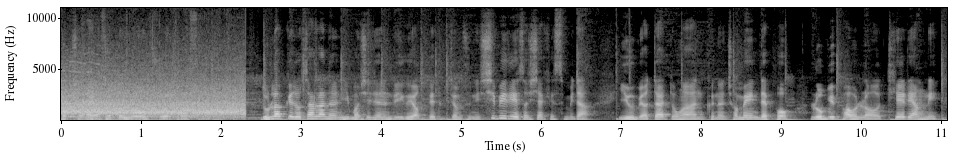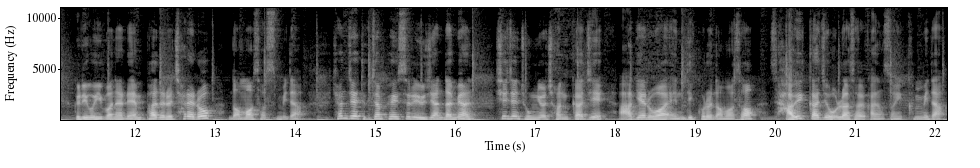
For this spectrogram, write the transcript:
격차가 6골로 줄어들었습니다. 놀랍게도 살라는 이번 시즌 리그 역대 득점 순위 11위에서 시작했습니다. 이후 몇 달 동안 그는 저메인 대포, 로비 파울러, 티에리 앙리, 그리고 이번에 램파드를 차례로 넘어섰습니다. 현재 득점 페이스를 유지한다면 시즌 종료 전까지 아게로와 앤디코를 넘어서 4위까지 올라설 가능성이 큽니다.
